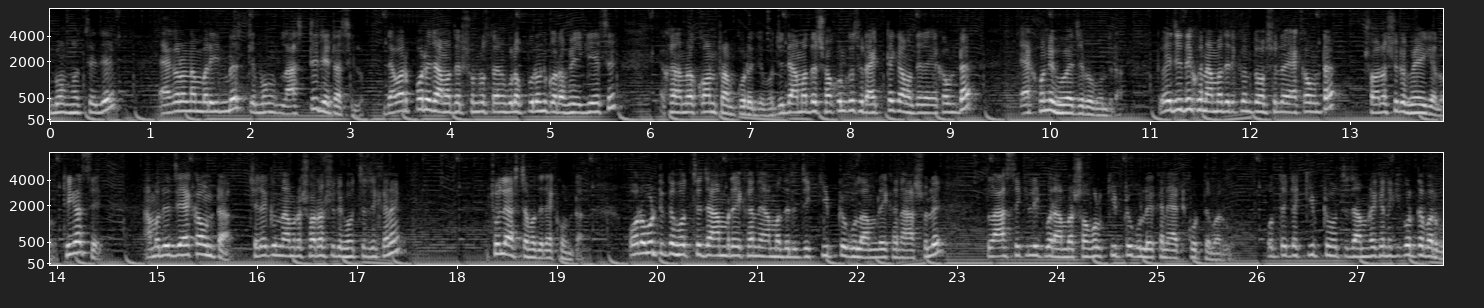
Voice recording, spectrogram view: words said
এবং হচ্ছে যে এগারো নম্বর ইনভেস্ট এবং লাস্টে যেটা ছিল। দেওয়ার পরে যে আমাদের শূন্যস্থানগুলো পূরণ করা হয়ে গিয়েছে, এখন আমরা কনফার্ম করে দেবো। যদি আমাদের সকল কিছু রাইট থেকে, আমাদের অ্যাকাউন্টটা এখনই হয়ে যাবে বন্ধুরা। তো এই যে দেখুন, আমাদের কিন্তু আসলে অ্যাকাউন্টটা সরাসরি হয়ে গেল, ঠিক আছে? আমাদের যে অ্যাকাউন্টটা সেটা কিন্তু আমরা সরাসরি হচ্ছে যেখানে চলে আসছে আমাদের অ্যাকাউন্টটা পরবর্তীতে হচ্ছে যে আমরা এখানে আমাদের যে ক্রিপ্টোগুলো আমরা এখানে আসলে প্লাসে ক্লিক করে আমরা সকল ক্রিপ্টোগুলো এখানে অ্যাড করতে পারব। প্রত্যেকটা ক্রিপ্টো হচ্ছে যে আমরা এখানে কী করতে পারব?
